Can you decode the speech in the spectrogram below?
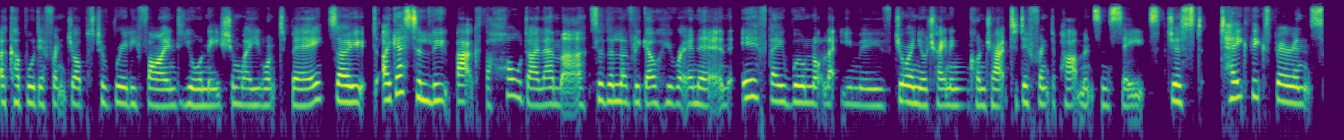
a couple different jobs to really find your niche and where you want to be. So i guess to loop back the whole dilemma to the lovely girl who written in if they will not let you move during your training contract to different departments and seats just take the experience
